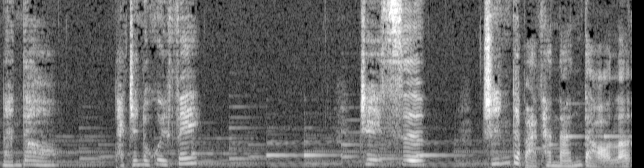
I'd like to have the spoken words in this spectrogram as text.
难道他真的会飞？这次真的把他难倒了。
